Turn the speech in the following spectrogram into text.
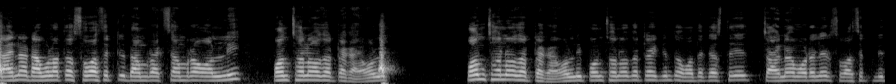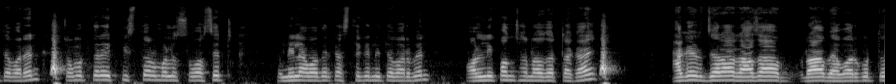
চায়না ডাবল হাতা সোফা সেটটির দাম রাখছি আমরা অনলি পঞ্চান্ন হাজার টাকায় অনলি পঞ্চান্ন হাজার টাকা অনলি পঞ্চান্ন হাজার টাকায় কিন্তু আমাদের কাছ থেকে চায়না মডেলের সোফা সেট নিতে পারেন। চমৎকার এই পিস্তল মডেলের সোফা সেট নিলে আমাদের কাছ থেকে নিতে পারবেন অনলি পঞ্চান্ন হাজার টাকায়। আগের যারা রাজারা ব্যবহার করতো,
